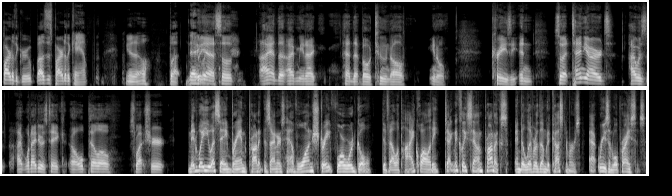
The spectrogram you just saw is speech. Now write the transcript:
part of the group. I was just part of the camp, you know. But anyway, But yeah, so I had the. I mean, I had that bow tuned all, you know, crazy. And so at ten yards, I was. I what I do is take an old pillow, sweatshirt, Midway USA brand product designers have one straightforward goal develop high quality, technically sound products and deliver them to customers at reasonable prices.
